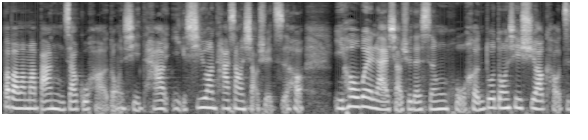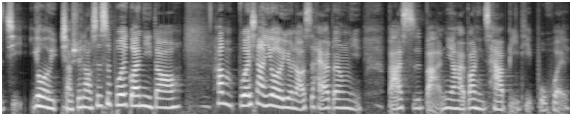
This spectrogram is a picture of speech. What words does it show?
爸爸妈妈帮你照顾好的东西，他也希望他上小学之后，以后未来小学的生活很多东西需要靠自己。幼儿小学老师是不会管你的哦，他们不会像幼儿园老师还要帮你把屎把尿，还帮你擦鼻涕，不会。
